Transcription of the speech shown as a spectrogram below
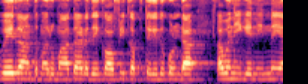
ವೇದಾಂತ್ ಮರು ಮಾತಾಡದೆ ಕಾಫಿ ಕಪ್ ತೆಗೆದುಕೊಂಡ. ಅವನಿಗೆ ನಿನ್ನೆಯ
